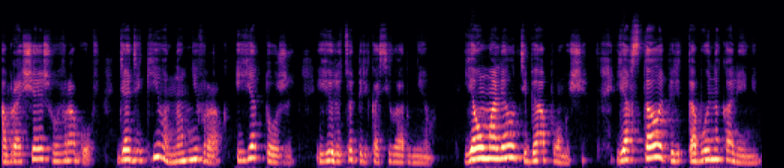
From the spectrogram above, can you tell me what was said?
обращаешь во врагов. Дядя Кива нам не враг, и я тоже. Ее лицо перекосило от гнева. Я умоляла тебя о помощи. Я встала перед тобой на колени,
